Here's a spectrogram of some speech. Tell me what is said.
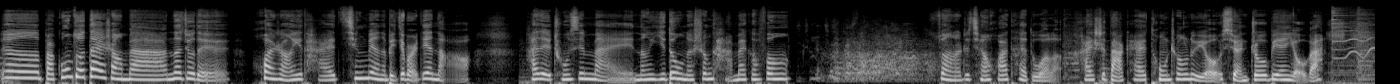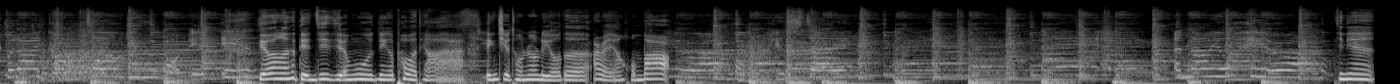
嗯，把工作带上吧，那就得换上一台轻便的笔记本电脑，还得重新买能移动的声卡麦克风。算了，这钱花太多了，还是打开同城旅游选周边游吧。别忘了点击节目那个泡泡条啊，领取同城旅游的二百元红包。今天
